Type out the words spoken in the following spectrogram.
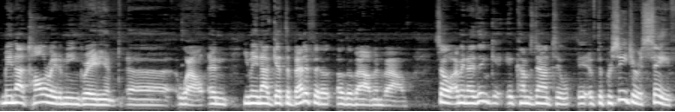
may not tolerate a mean gradient uh, well, and you may not get the benefit of, of the valve and valve. So, I mean, I think it comes down to if the procedure is safe,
